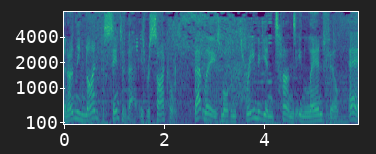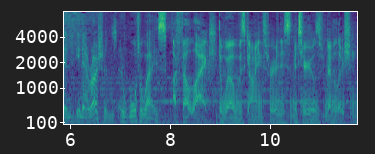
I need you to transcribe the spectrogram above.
and only 9% of that is recycled. That leaves more than 3 million tonnes in landfill and in our oceans and waterways. I felt like the world was going through this materials revolution.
